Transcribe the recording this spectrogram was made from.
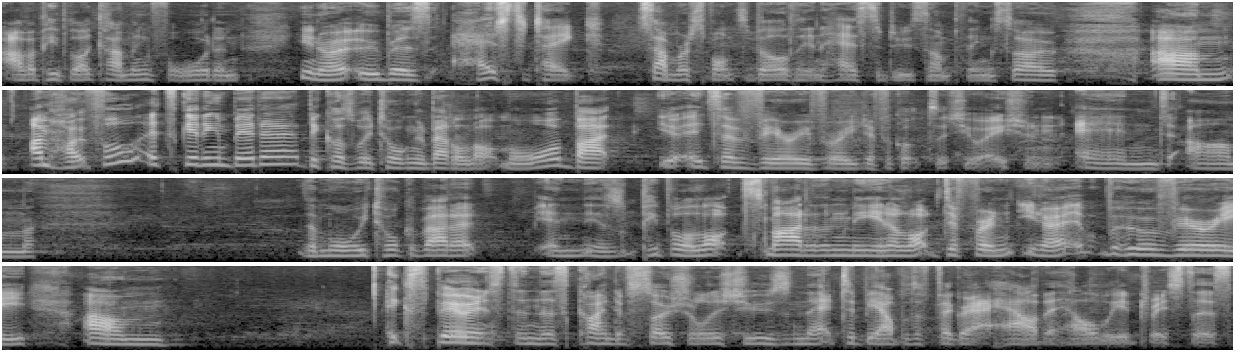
other people are coming forward and, you know, Uber's has to take some responsibility and has to do something. So um, I'm hopeful it's getting better because we're talking about a lot more, but it's a very, very difficult situation. And um, the more we talk about it, and there's people a lot smarter than me and a lot different, you know, who are very um, experienced in this kind of social issues and that to be able to figure out how the hell we address this.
